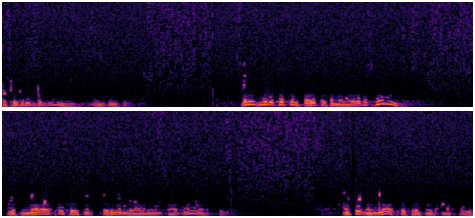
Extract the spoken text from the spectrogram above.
or people who believe in Jesus. Many view the Christian faith as a matter of opinion, with no expectation of sitting and learning at anyone's feet. And certainly no expectation of actually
